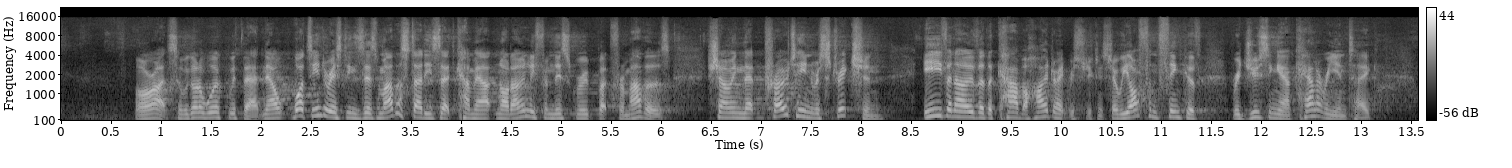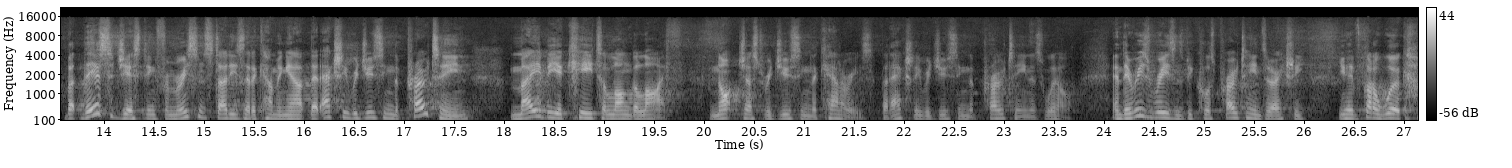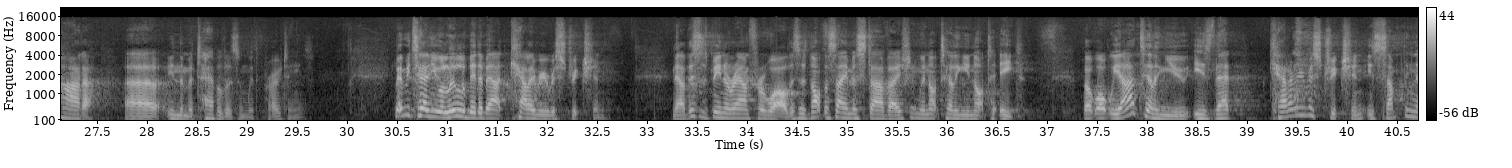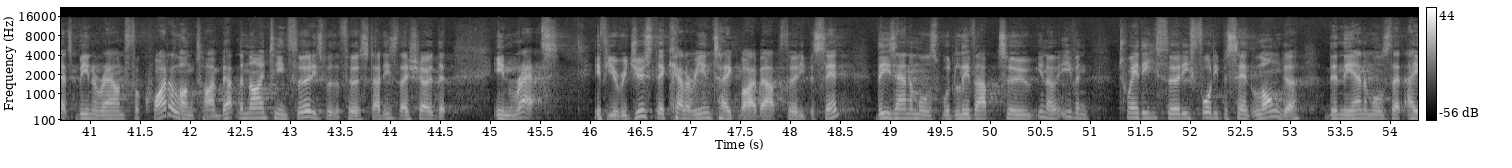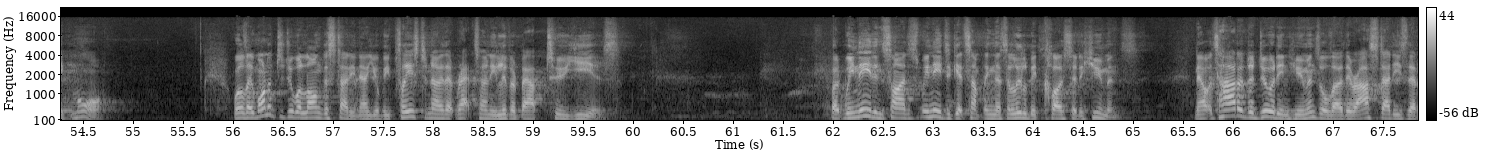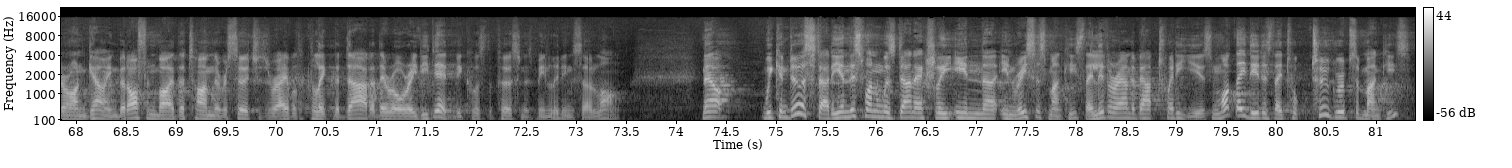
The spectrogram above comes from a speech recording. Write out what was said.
All right, so we've got to work with that. Now, what's interesting is there's some other studies that come out, not only from this group, but from others, showing that protein restriction, even over the carbohydrate restriction, so we often think of reducing our calorie intake, but they're suggesting from recent studies that are coming out that actually reducing the protein may be a key to longer life, not just reducing the calories, but actually reducing the protein as well. And there is reasons because proteins are actually, you have got to work harder uh, in the metabolism with proteins. Let me tell you a little bit about calorie restriction. Now, this has been around for a while. This is not the same as starvation. We're not telling you not to eat. But what we are telling you is that calorie restriction is something that's been around for quite a long time. About the 1930s were the first studies. They showed that in rats, if you reduce their calorie intake by about 30%, these animals would live up to, you know, even 20, 30, 40% longer than the animals that ate more. Well, they wanted to do a longer study. Now, you'll be pleased to know that rats only live about two years. But we need in science, we need to get something that's a little bit closer to humans. Now, it's harder to do it in humans, although there are studies that are ongoing, but often by the time the researchers are able to collect the data, they're already dead because the person has been living so long. Now, we can do a study, and this one was done actually in, uh, in rhesus monkeys. They live around about 20 years. And what they did is they took two groups of monkeys.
